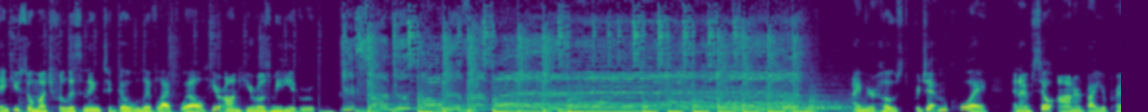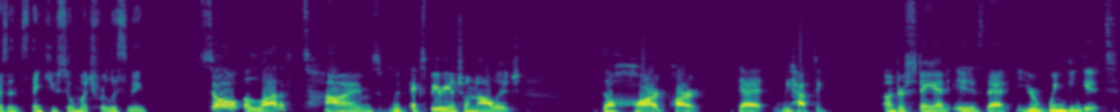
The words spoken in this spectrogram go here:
Thank you so much for listening to Go Live Life Well here on Heroes Media Group. It's I'm your host, Bridgette McCoy, and I'm so honored by your presence. Thank you so much for listening. So, a lot of times with experiential knowledge, the hard part that we have to understand is that you're winging it.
